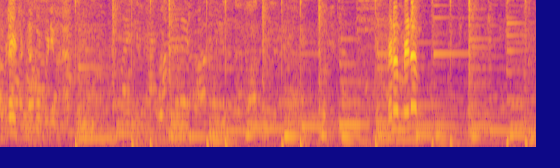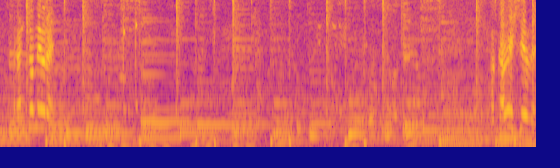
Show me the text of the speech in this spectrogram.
ಪ್ಲೀಸ್ ಮೇಡಮ್ ಮೇಡಮ್ ರಂಗಸ್ವಾಮಿ ಅವರೇ ಕಾವೇಶ್ರೀ ಅವರೇ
